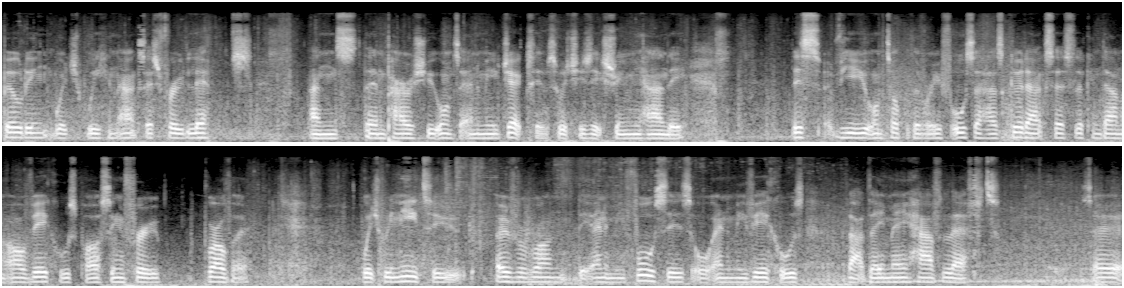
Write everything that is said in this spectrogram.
building which we can access through lifts and then parachute onto enemy objectives, which is extremely handy. This view on top of the roof also has good access looking down at our vehicles passing through Bravo, which we need to overrun the enemy forces or enemy vehicles that they may have left. So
